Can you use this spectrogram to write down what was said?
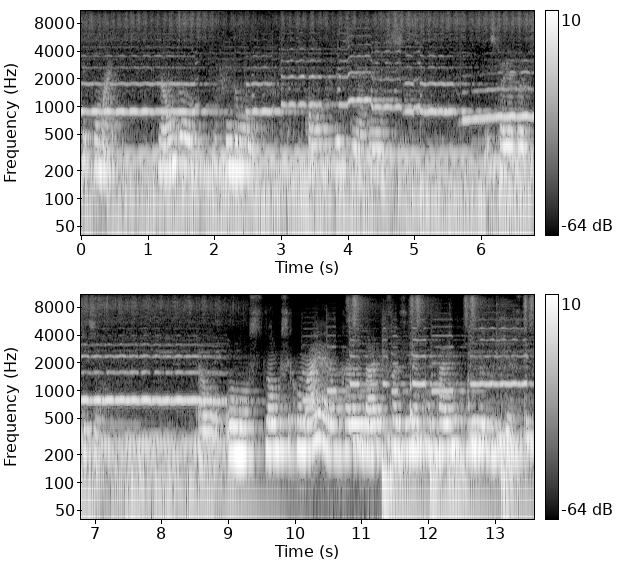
ciclo maia, não do, do fim do mundo, como diziam alguns historiadores diziam. É, o, longo ciclo maia era um calendário que fazia contagem corrida dos dias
